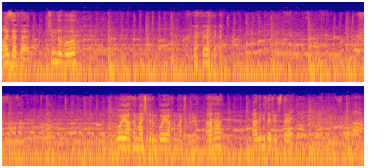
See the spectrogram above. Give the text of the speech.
Ay, bir Zəfər. Kimdir bu? Qoy yaxınlaşdırım, qoy yaxınlaşdırım. Aha. Əlini də göstər. İnşallah.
